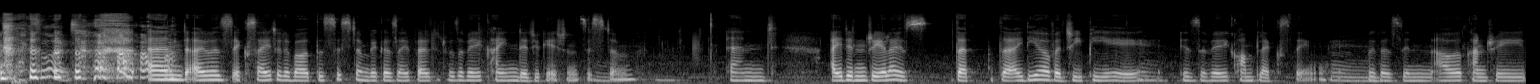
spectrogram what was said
Excellent. and I was excited about the system because I felt it was a very kind education system. Mm. And I didn't realize that the idea of a GPA mm. is a very complex thing mm. because in our country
